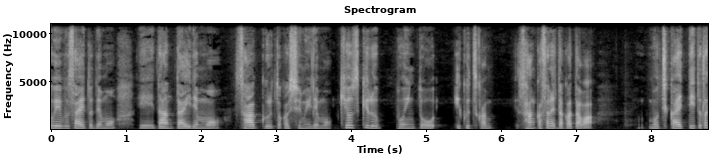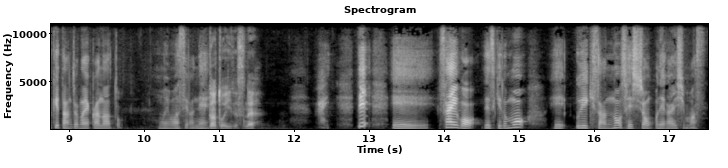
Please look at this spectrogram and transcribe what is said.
ウェブサイトでも、えー、団体でも、サークルとか趣味でも、気をつけるポイントをいくつか参加された方は、持ち帰っていただけたんじゃないかなと思いますよね。だといいですね。はい。で、えー、最後ですけども、えー、植木さんのセッションお願いします。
